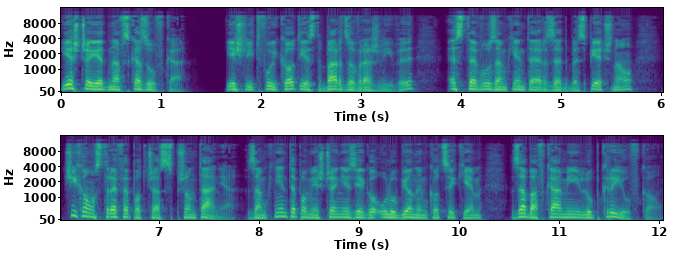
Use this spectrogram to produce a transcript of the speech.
Jeszcze jedna wskazówka. Jeśli twój kot jest bardzo wrażliwy, STW zamknięte RZ bezpieczną, cichą strefę podczas sprzątania, zamknięte pomieszczenie z jego ulubionym kocykiem, zabawkami lub kryjówką.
